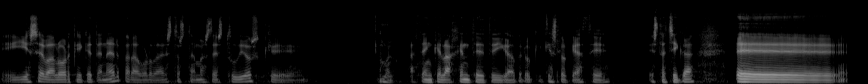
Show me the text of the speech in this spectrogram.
y ese valor que hay que tener para abordar estos temas de estudios que bueno, hacen que la gente te diga, pero ¿qué, es lo que hace esta chica? Eh,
